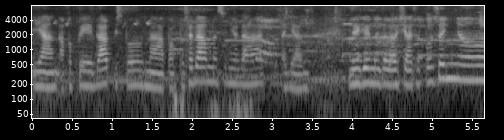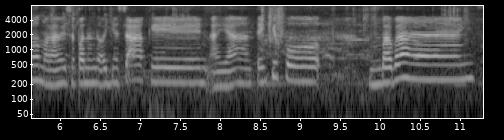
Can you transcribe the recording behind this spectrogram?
Yan, ako po Lapis po na papasalamat sa inyo lahat. Ayan, binigay mo dalaw siya sa puso nyo. Maraming sa panonood niyo sa akin. Ayan, thank you po. Bye-bye.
